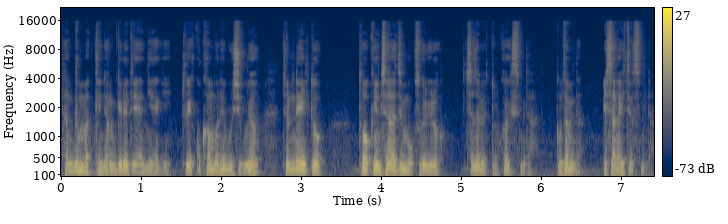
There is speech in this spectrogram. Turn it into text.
당근마켓 연결에 대한 이야기 두 개 꼭 한번 해보시고요. 저는 내일 또 더 괜찮아진 목소리로 찾아뵙도록 하겠습니다. 감사합니다. 일상 아이티였습니다.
